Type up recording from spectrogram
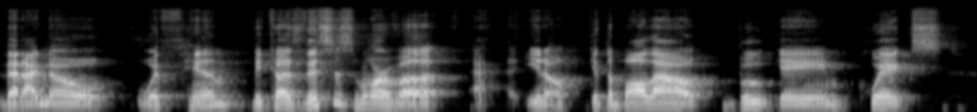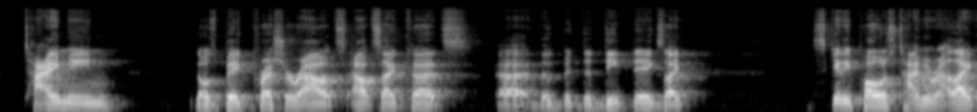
that I know with him because this is more of a you know, get the ball out, boot game, quicks, timing, those big pressure routes, outside cuts, uh the the deep digs like skinny post, timing route. Like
